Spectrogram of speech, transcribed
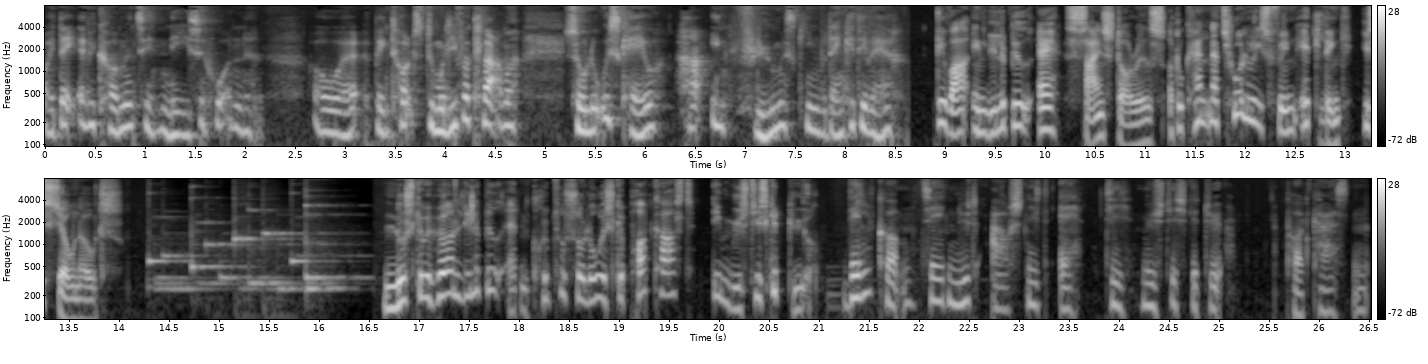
Og i dag er vi kommet til næsehornene. Og øh, Bengt Holst, du må lige forklare mig, Zoologisk Have har en flyvemaskine. Hvordan kan det være? Det var en lille bid af Science Stories, og du kan naturligvis finde et link i show notes. Nu skal vi høre en lille bid af den kryptozoologiske podcast, De Mystiske Dyr. Velkommen til et nyt afsnit af De Mystiske Dyr. Podcasten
